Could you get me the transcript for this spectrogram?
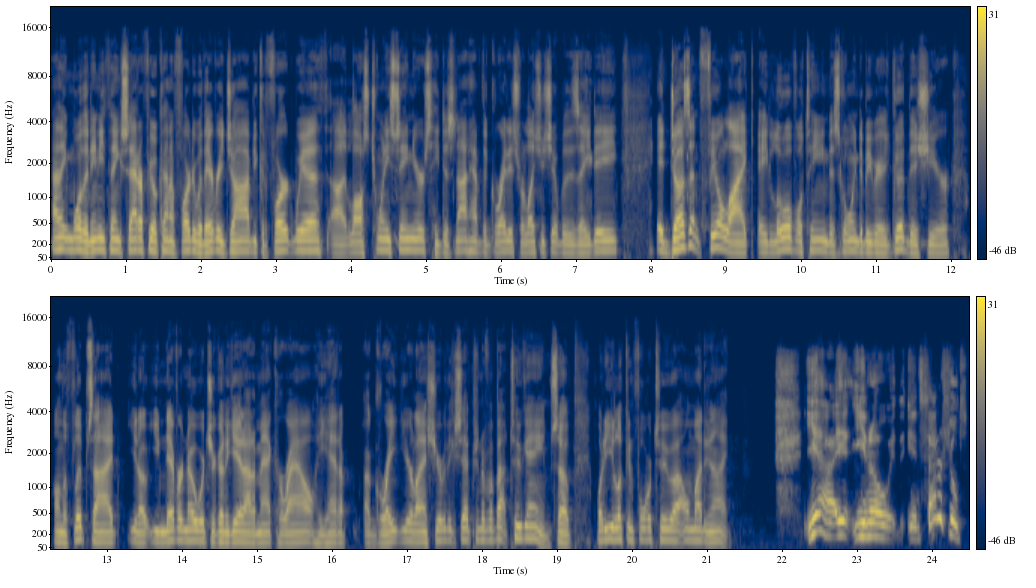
I think more than anything, Satterfield kind of flirted with every job you could flirt with. Uh, lost 20 seniors. He does not have the greatest relationship with his AD. It doesn't feel like a Louisville team that's going to be very good this year. On the flip side, you know, you never know what you're going to get out of Matt Corral. He had a, a great year last year with the exception of about two games. So, what are you looking forward to uh, on Monday night? Yeah, it, you know, in Satterfield's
